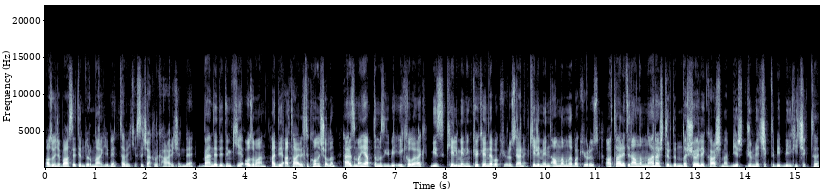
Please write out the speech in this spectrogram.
Az önce bahsettiğim durumlar gibi tabii ki sıcaklık haricinde. Ben de dedim ki o zaman hadi ataleti konuşalım. Her zaman yaptığımız gibi ilk olarak biz kelimenin kökenine bakıyoruz. Yani kelimenin anlamına bakıyoruz. Ataletin anlamını araştırdığımda şöyle karşıma bir cümle çıktı, bir bilgi çıktı.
